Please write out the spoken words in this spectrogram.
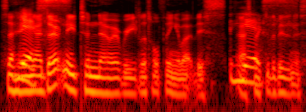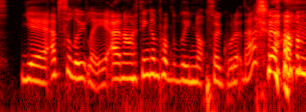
saying, yes. I don't need to know every little thing about this aspect yes. of the business. Yeah, absolutely. And I think I'm probably not so good at that. um,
